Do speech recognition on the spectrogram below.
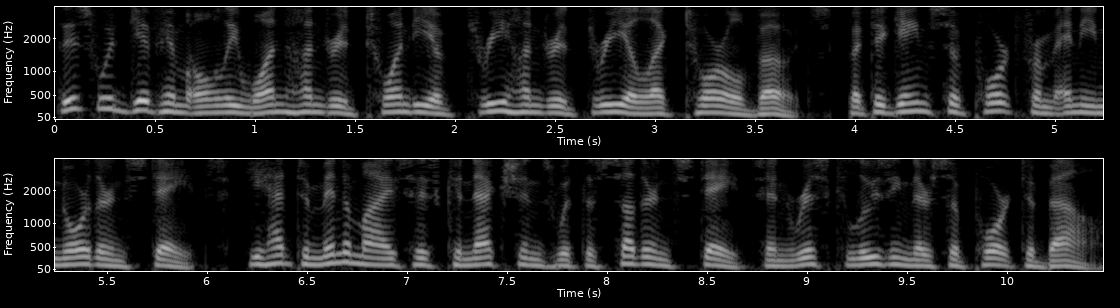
This would give him only 120 of 303 electoral votes, but to gain support from any northern states, he had to minimize his connections with the southern states and risked losing their support to Bell.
